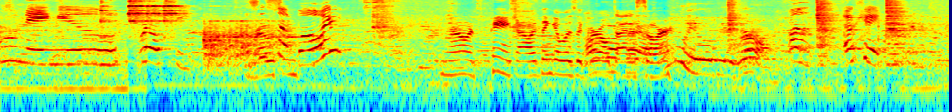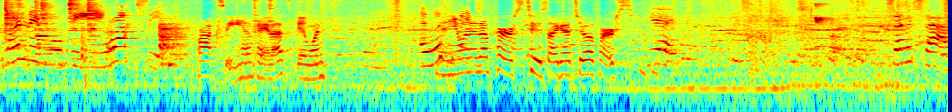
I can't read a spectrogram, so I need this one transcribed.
will name you Rosie. Is this a boy? No, it's pink. I would think it was a girl dinosaur. Hopefully it will be a girl. Well, okay. Her name will be Roxy. Roxy. Okay, that's a good one. And And you one- wanted a purse too, so I got you a purse. Yay. Send oh. oh, me sad.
